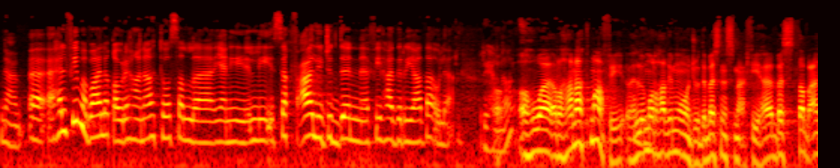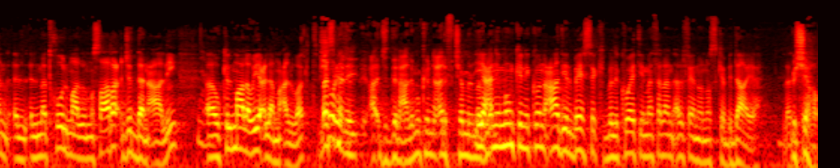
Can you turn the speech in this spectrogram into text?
نعم. آه، هل في مبالغ أو رهانات توصل يعني لسقف عالي جدا في هذه الرياضة أو لا؟ رهانات؟ هو رهانات ما في الأمور هذه مو موجودة بس نسمع فيها بس طبعا ال- المدخول مال المصارع جدا عالي آه، وكل ما لو يعلى مع الوقت. بس شلون مثل- يعني جدا عالي؟ ممكن نعرف كم المبلغ؟ يعني ممكن يكون عادي البيسك بالكويتي مثلا 2000 ونص كبداية. بالشهر؟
